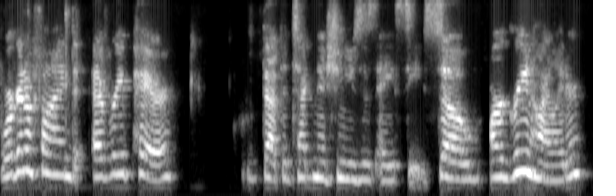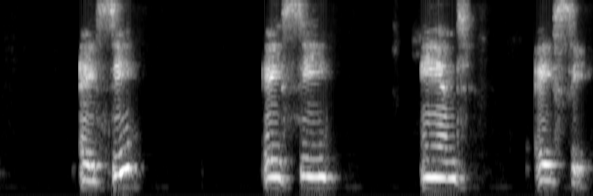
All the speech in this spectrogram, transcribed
We're gonna find every pair that the technician uses AC. So our green highlighter, AC, AC, and AC.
